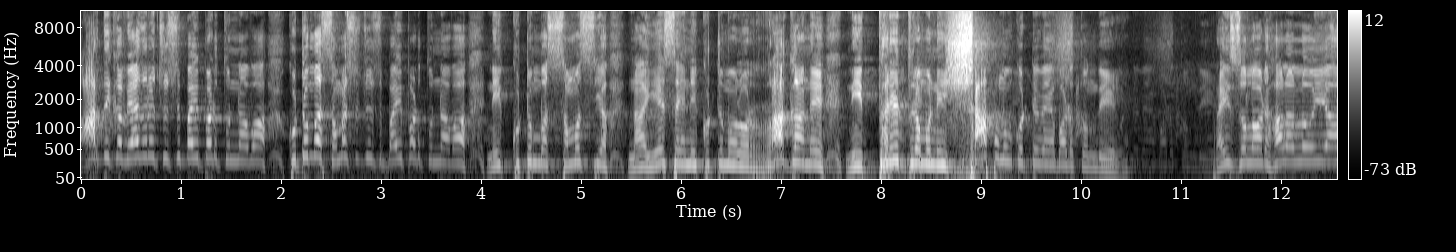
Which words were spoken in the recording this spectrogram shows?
ఆర్థిక వేదన చూసి భయపడుతున్నావా? కుటుంబ సమస్య చూసి భయపడుతున్నావా? నీ కుటుంబ సమస్య నా ఏసై నీ కుటుంబంలో రాగానే నీ దరిద్రము నీ శాపము కొట్టివేయబడుతుంది. ప్రైజ్ లాడ్ హలలోయా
